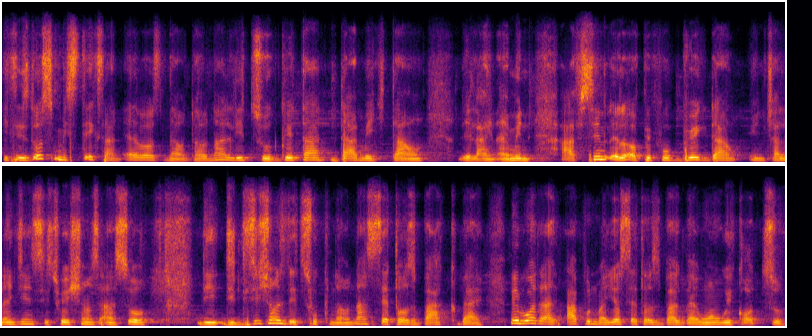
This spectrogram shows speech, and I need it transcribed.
it is those mistakes and errors now that will now lead to greater damage down the line. I mean, I've seen a lot of people break down in challenging situations, and so the, the decisions they took now now set us back by maybe what happened might just set us back by one week or two.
